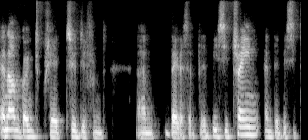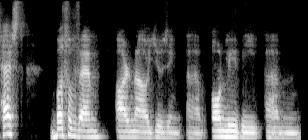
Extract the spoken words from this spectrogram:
And I'm going to create two different um, data sets, the BC train and the BC test. Both of them are now using um, only the, um,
